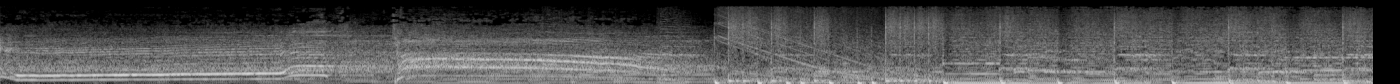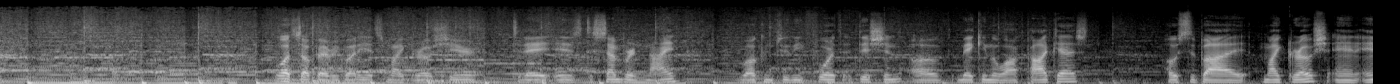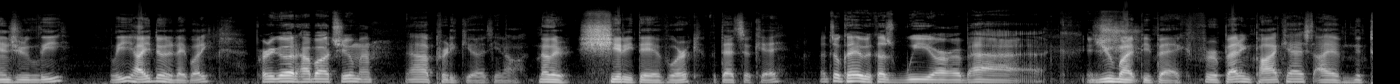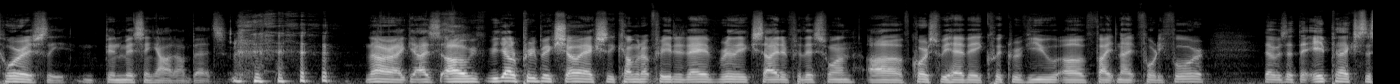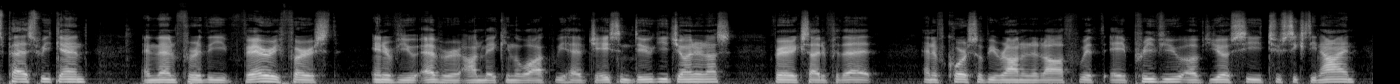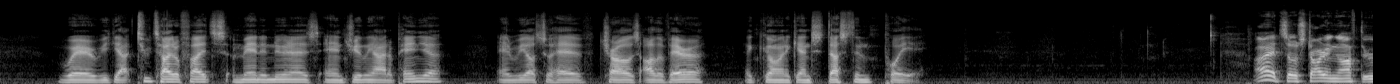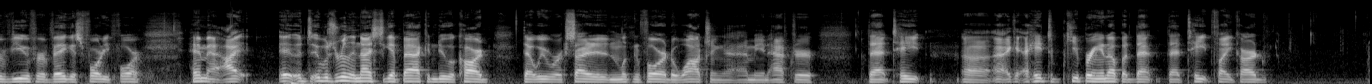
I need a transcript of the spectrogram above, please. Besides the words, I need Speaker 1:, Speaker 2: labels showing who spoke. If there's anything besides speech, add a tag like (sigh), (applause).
Speaker 1: It's time!
Speaker 2: What's up, everybody? It's Mike Gross here. Today is December 9th. Welcome to the fourth edition of Making the Walk podcast, hosted by Mike Grosh and Andrew Lee. Lee, how you doing today, buddy?
Speaker 3: Pretty good. How about you, man?
Speaker 2: Ah, pretty good. You know, another shitty day of work, but that's okay.
Speaker 3: That's okay because we are back.
Speaker 2: You might be back for a betting podcast. I have notoriously been missing out on bets. (laughs) All right, guys. Uh, we, we got a pretty big show actually coming up for you today. Really excited for this one. Uh, of course, we have a quick review of Fight Night 44 that was at the Apex this past weekend. And then for the very first interview ever on Making the Walk, we have Jason Dhooghe joining us. Very excited for that. And of course, we'll be rounding it off with a preview of UFC 269, where we got two title fights Amanda Nunes and Juliana Pena. And we also have Charles Oliveira going against Dustin Poirier.
Speaker 3: All right, so starting off the review for Vegas 44, him I it, it was really nice to get back and do a card that we were excited and looking forward to watching. I mean, after that Tate, uh, I, I hate to keep bringing it up, but that that Tate fight card,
